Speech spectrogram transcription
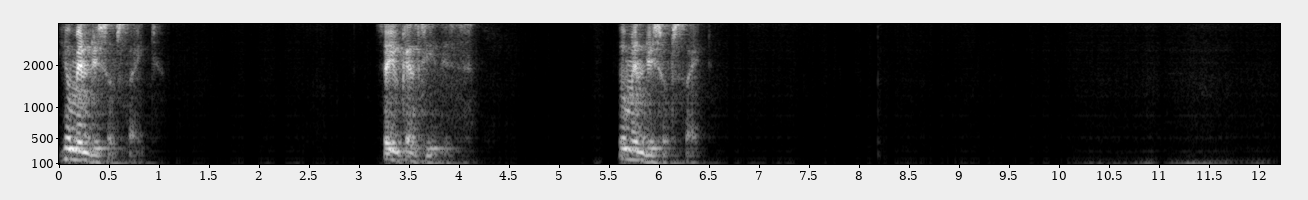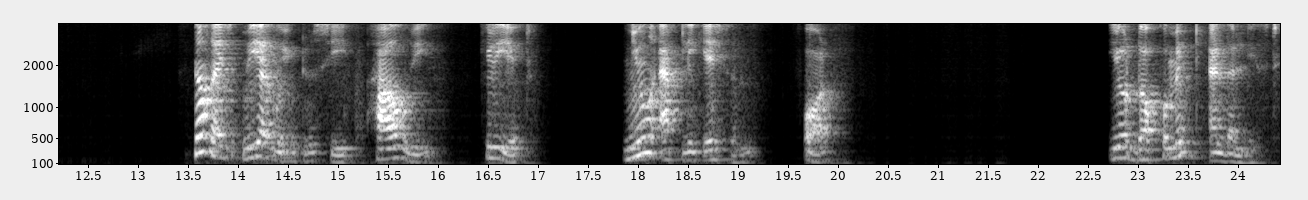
human resource site. So you can see this human resource site now guys we are going to see how we create new application for your document and the list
